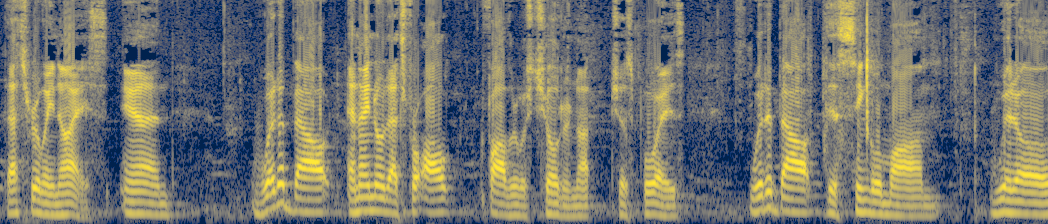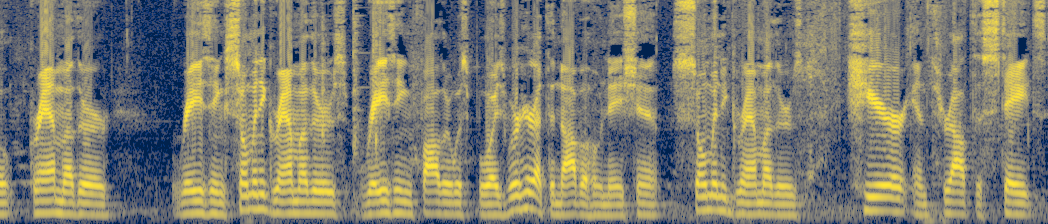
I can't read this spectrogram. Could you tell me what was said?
That's really nice. And what about, and I know that's for all fatherless children, not just boys. What about this single mom, widow, grandmother raising so many grandmothers, raising fatherless boys? We're here at the Navajo Nation, so many grandmothers here and throughout the states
